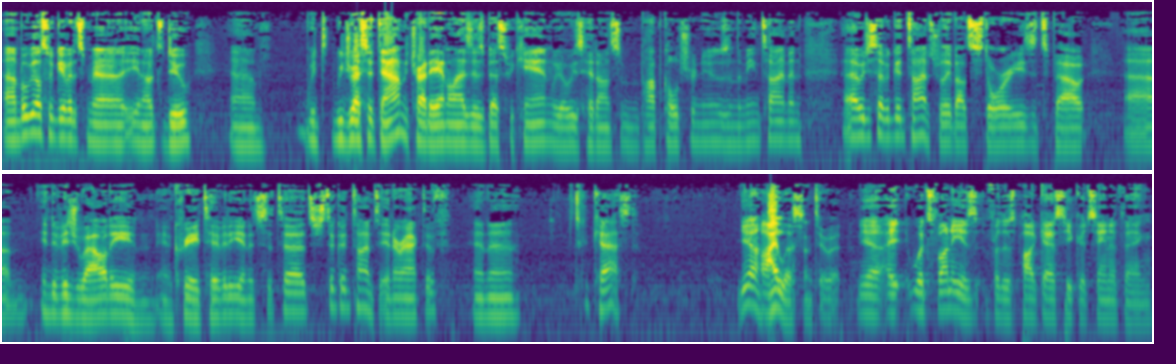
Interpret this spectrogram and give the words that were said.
uh, but we also give it its uh, you know its due. Um, we we dress it down. We try to analyze it as best we can. We always hit on some pop culture news in the meantime, and uh, we just have a good time. It's really about stories. It's about um, individuality and, and creativity, and it's it's uh, it's just a good time. It's interactive, and uh, it's a good cast. Yeah, I listen to it. Yeah, I, what's funny is for this podcast Secret Santa thing,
